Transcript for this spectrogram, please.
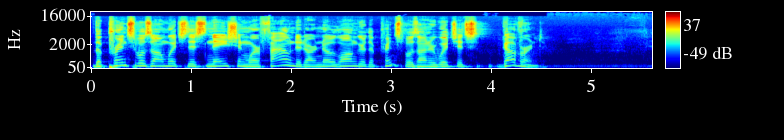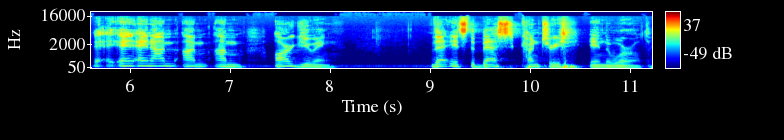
the principles on which this nation were founded are no longer the principles under which it's governed. And, and I'm, I'm, I'm arguing that it's the best country in the world.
